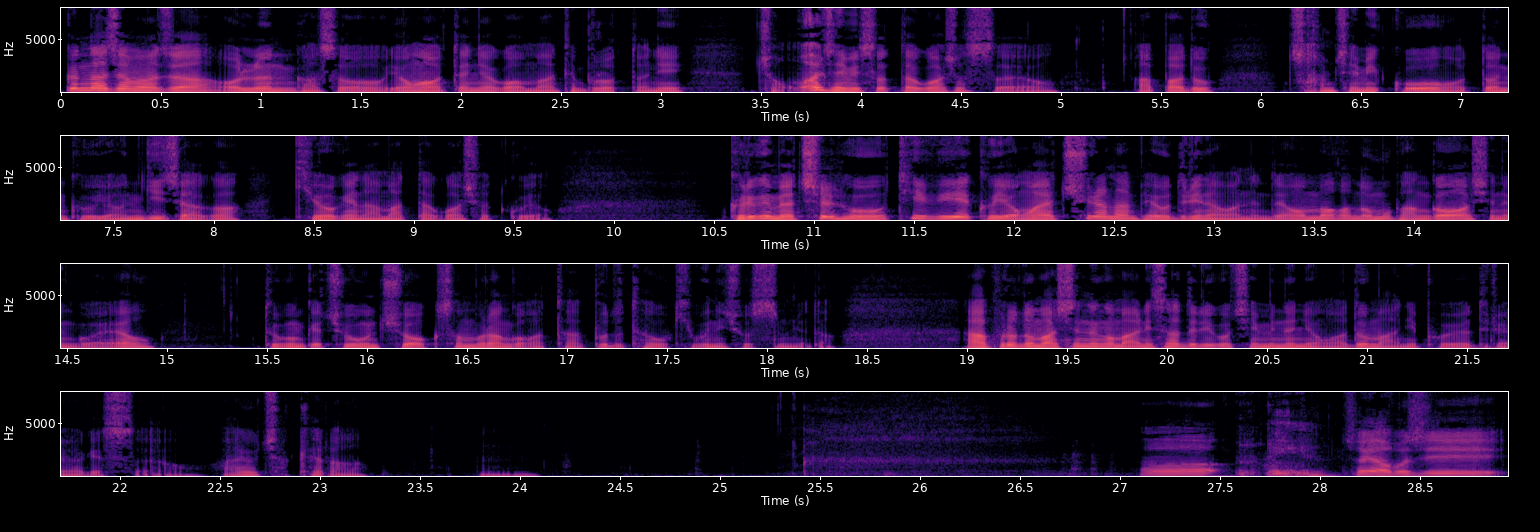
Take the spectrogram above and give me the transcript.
끝나자마자 얼른 가서 영화 어땠냐고 엄마한테 물었더니 정말 재밌었다고 하셨어요. 아빠도 참 재밌고 어떤 그 연기자가 기억에 남았다고 하셨고요. 그리고 며칠 후 TV에 그 영화에 출연한 배우들이 나왔는데 엄마가 너무 반가워하시는 거예요. 두 분께 좋은 추억 선물한 것 같아 뿌듯하고 기분이 좋습니다. 앞으로도 맛있는 거 많이 사드리고 재밌는 영화도 많이 보여드려야겠어요. 아유 착해라. 음. 어, 저희 아버지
